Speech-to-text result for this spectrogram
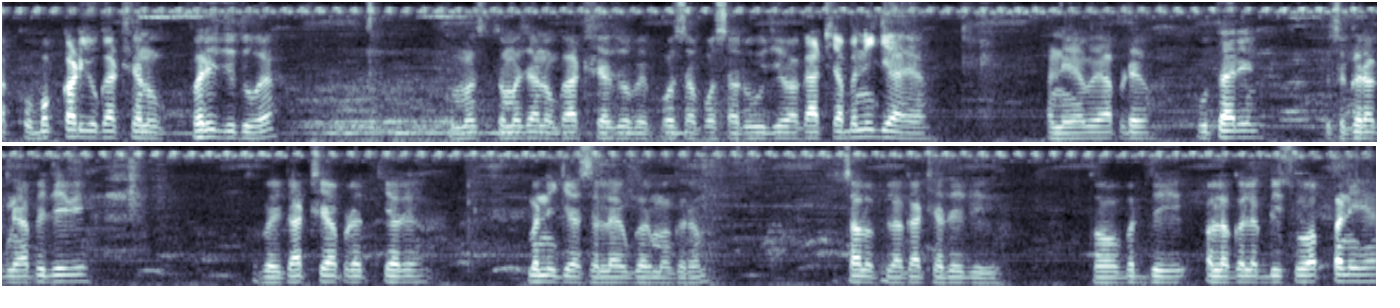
આખું બક્કાડિયું ગાંઠિયાનું ભરી દીધું હે. મસ્ત મજાનું ગાંઠિયા જો ભાઈ પોસા પોસા રૂ જેવા ગાંઠિયા બની ગયા છે. અને હવે આપણે ઉતારીને પછી ગ્રાહકને આપી દેવી. ભાઈ ગાંઠિયા આપણે અત્યારે બની ગયા છે લાઈવ ગરમા ગરમ. ચાલો પેલા ગાંઠિયા દઈ દેવી. તો બધી અલગ અલગ ડીશો આપવાની છે.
